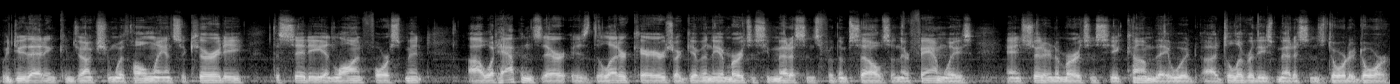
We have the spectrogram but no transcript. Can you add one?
We do that in conjunction with Homeland Security, the city, and law enforcement. Uh, what happens there is the letter carriers are given the emergency medicines for themselves and their families, and should an emergency come, they would uh, deliver these medicines door to door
